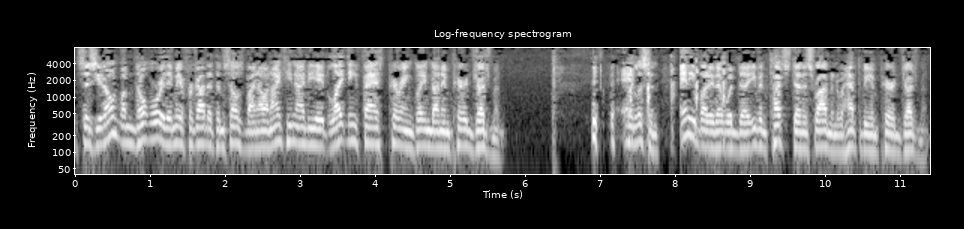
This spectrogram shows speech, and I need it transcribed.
It says you don't, well, don't worry, they may have forgotten it themselves by now. A 1998 lightning fast pairing blamed on impaired judgment. Hey, listen, anybody that would uh, even touch Dennis Rodman would have to be impaired judgment.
